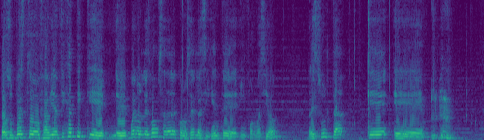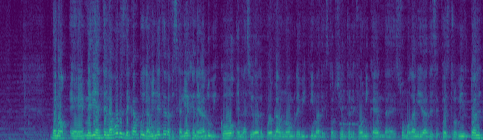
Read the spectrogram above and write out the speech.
Por supuesto, Fabián. Fíjate que, eh, bueno, les vamos a dar a conocer la siguiente información. Resulta que eh, Bueno, eh, mediante labores de campo y gabinete, la Fiscalía General ubicó en la ciudad de Puebla a un hombre víctima de extorsión telefónica en su modalidad de secuestro virtual.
